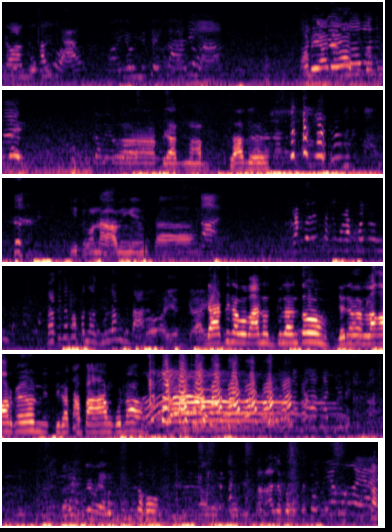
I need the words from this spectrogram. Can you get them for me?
Gago kayo ah. Ayaw niyo siya isali ah. Kami ano yan? Bawa Isang naman. kulay. Uh, vlog mga vloggers. Dito na kami ngayon sa... Saan? Dati napapanood mo lang, di ba? Oh, ayun guys. Dati napapanood ko lang to. General Lakar ngayon, tinatapakan ko na. Nakakan yun eh. Meron din to. Ano yung mga yan?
